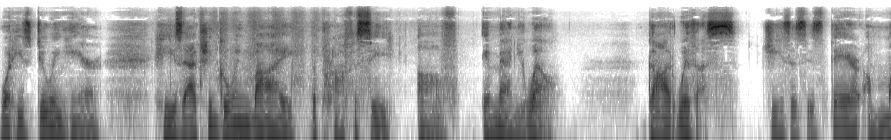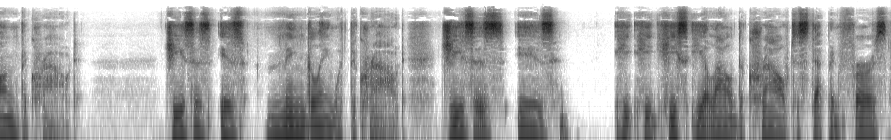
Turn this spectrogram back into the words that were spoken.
what he's doing here, he's actually going by the prophecy of Emmanuel, God with us. Jesus is there among the crowd. Jesus is mingling with the crowd. Jesus is he he he, he allowed the crowd to step in first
